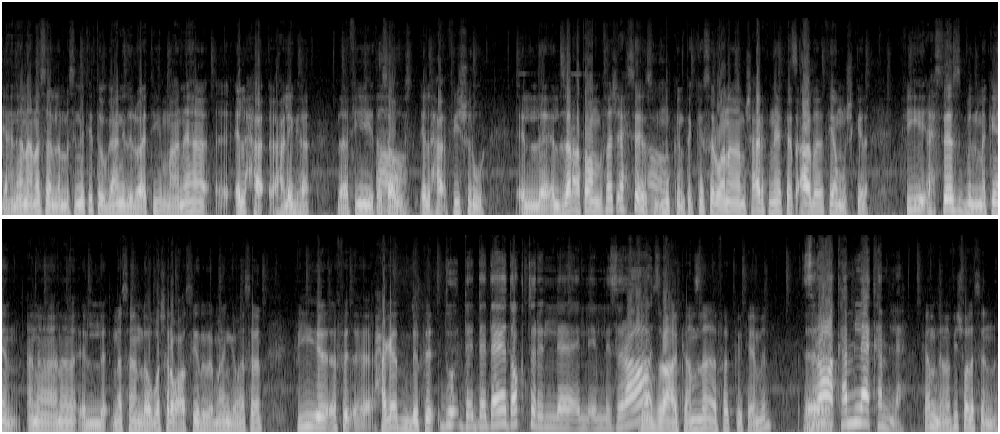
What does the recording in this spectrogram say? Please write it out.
يعني أنا مثلا لما سنتي توجعني دلوقتي معناها الحق عالجها ده في تسوس الحق في شروخ ال- الزرعه طبعا ما فيهاش إحساس. آه. ممكن تتكسر وأنا مش عارف إن هي كانت قاعدة فيها مشكلة. في إحساس بالمكان. أنا أنا مثلا لو بشرب عصير مانجا مثلا في في حاجات بت ده ده, يا دكتور ال- ال- ده الزراعة. زراعة كاملة فك كامل. زراعة كاملة كاملة. كاملة ما فيش ولا سنة.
